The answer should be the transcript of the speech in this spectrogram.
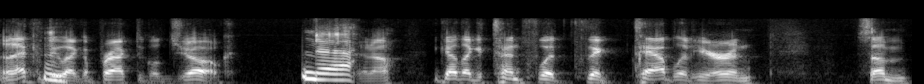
Now that could be Hmm. like a practical joke. Yeah. You know, you got like a 10 foot thick tablet here, and some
